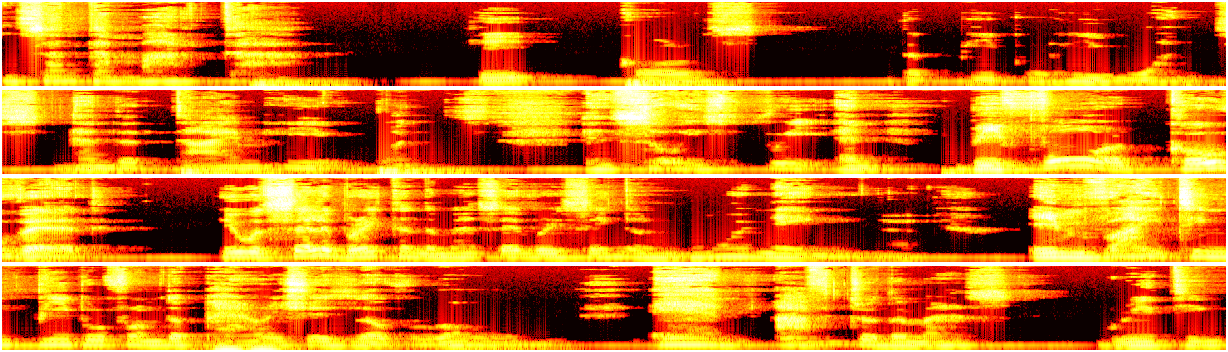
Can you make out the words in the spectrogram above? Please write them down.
In Santa Marta, he calls the people he wants and the time he wants. And so he's free. And before COVID, he was celebrating the Mass every single morning, inviting people from the parishes of Rome. And after the Mass, greeting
